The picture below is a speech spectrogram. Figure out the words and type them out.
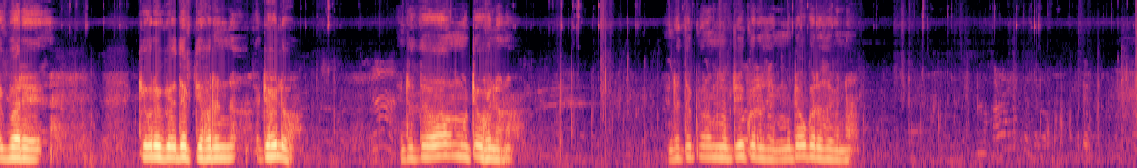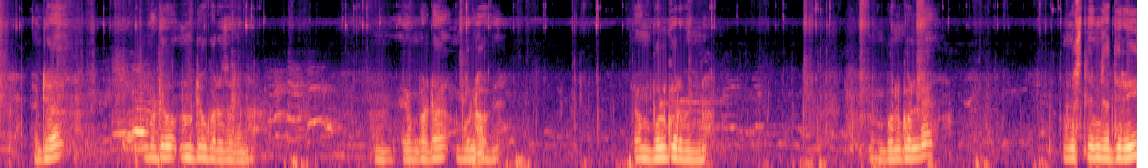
একবারে কেউ কেউ দেখতে পারেন না। এটা হইল? এটা তো মোটেও হইল না। এটা তো কোনো মোটেও করা যাবে, মোটেও করা যাবে না। এটা মোটেও মোটেও করা যাবে না। একবারটা ভুল হবে। এরকম ভুল করবেন না। ভুল করলে মুসলিম জাতিরই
